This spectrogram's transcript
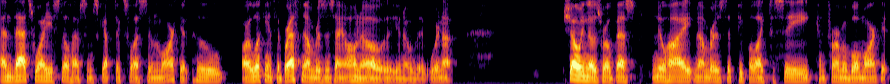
And that's why you still have some skeptics left in the market who are looking at the breath numbers and saying, oh, no, you know, we're not showing those robust new high numbers that people like to see confirm a bull market.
